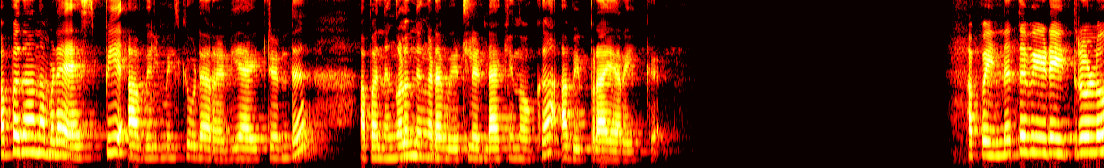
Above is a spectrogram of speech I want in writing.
അപ്പോൾ ഇതാ നമ്മുടെ എസ് പി അവിൽ മിൽക്ക് ഇവിടെ റെഡി ആയിട്ടുണ്ട്. അപ്പോൾ നിങ്ങളും നിങ്ങളുടെ വീട്ടിലുണ്ടാക്കി നോക്കുക അഭിപ്രായം അറിയിക്കുക. അപ്പോൾ ഇന്നത്തെ വീഡിയോ ഇത്രേ ഉള്ളൂ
